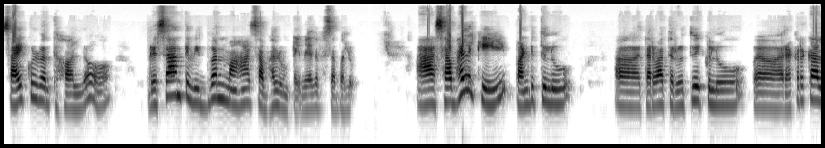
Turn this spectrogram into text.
సైకుల్వంత్ హాల్లో ప్రశాంతి విద్వన్ మహాసభలు ఉంటాయి వేద సభలు. ఆ సభలకి పండితులు తర్వాత ఋత్వికులు రకరకాల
